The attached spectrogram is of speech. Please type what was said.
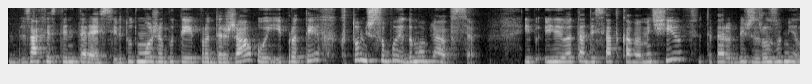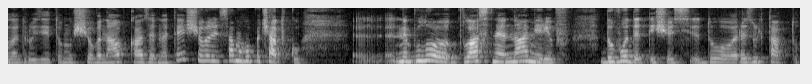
захист інтересів. Тут може бути і про державу, і про тих, хто між собою домовлявся. І, і ота десятка мечів тепер більш зрозуміла, друзі, тому що вона вказує на те, що з самого початку е, не було власне намірів доводити щось до результату.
